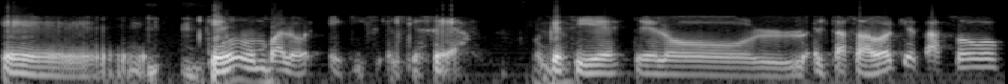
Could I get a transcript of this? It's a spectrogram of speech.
eh, tienen un valor X, el que sea. Porque si este lo, el tasador que tasó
